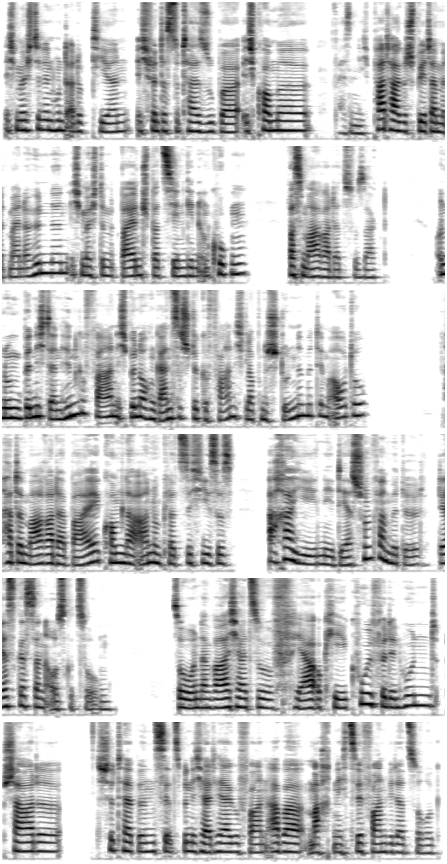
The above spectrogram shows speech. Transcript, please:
ich möchte den Hund adoptieren. Ich finde das total super. Ich komme, weiß nicht, paar Tage später mit meiner Hündin. Ich möchte mit beiden spazieren gehen und gucken, was Mara dazu sagt. Und nun bin ich dann hingefahren. Ich bin auch ein ganzes Stück gefahren, ich glaube eine Stunde mit dem Auto. Hatte Mara dabei, komm da an und plötzlich hieß es, ach je, nee, der ist schon vermittelt. Der ist gestern ausgezogen. So, und dann war ich halt so, ja, okay, cool für den Hund, schade, shit happens, jetzt bin ich halt hergefahren, aber macht nichts, wir fahren wieder zurück.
